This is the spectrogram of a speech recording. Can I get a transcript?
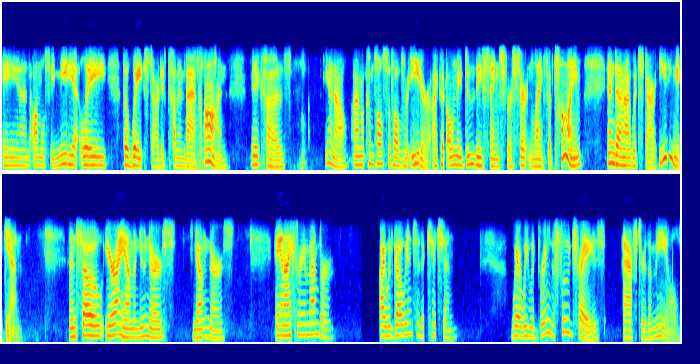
and almost immediately the weight started coming back on because, you know, I'm a compulsive overeater. I could only do these things for a certain length of time, and then I would start eating again. And so here I am, a new nurse, young nurse, and I can remember I would go into the kitchen where we would bring the food trays after the meals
